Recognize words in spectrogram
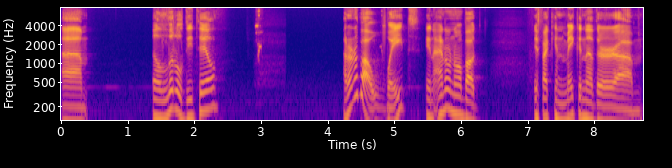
Um, a little detail. I don't know about weight, and I don't know about if I can make another. Um,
